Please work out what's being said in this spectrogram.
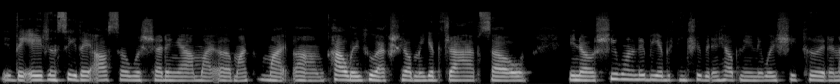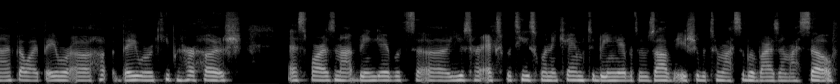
the agency they also was shutting out my uh my my um colleague who actually helped me get the job. So you know she wanted to be able to contribute and help in any way she could. And i felt like they were uh they were keeping her hush as far as not being able to uh, use her expertise when it came to being able to resolve the issue between my supervisor and myself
